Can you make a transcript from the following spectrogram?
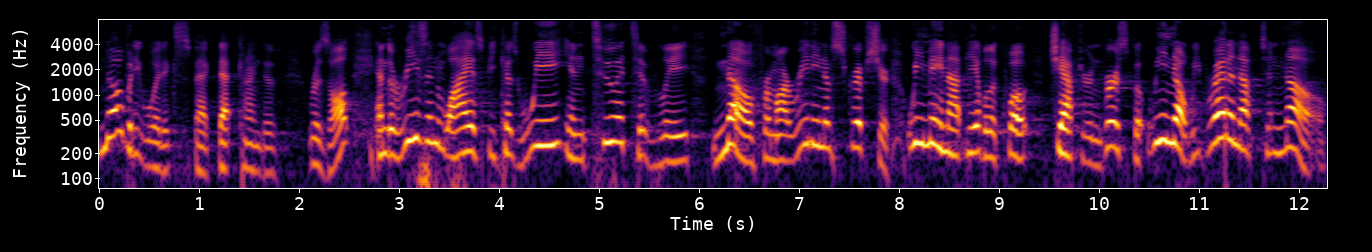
Nobody would expect that kind of result. And the reason why is because we intuitively know from our reading of Scripture, we may not be able to quote chapter and verse, but we know, we've read enough to know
